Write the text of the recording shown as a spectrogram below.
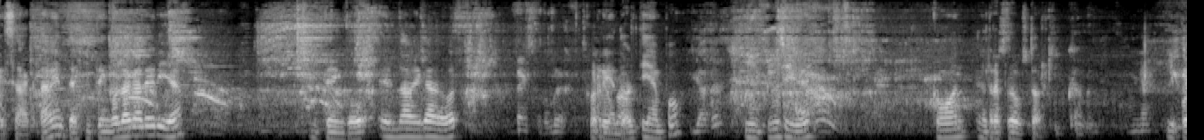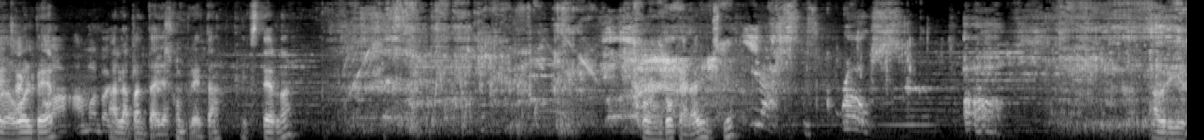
Exactamente, aquí tengo la galería y tengo el navegador corriendo al tiempo, inclusive con el reproductor. Y puedo volver a la pantalla completa externa Abrir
